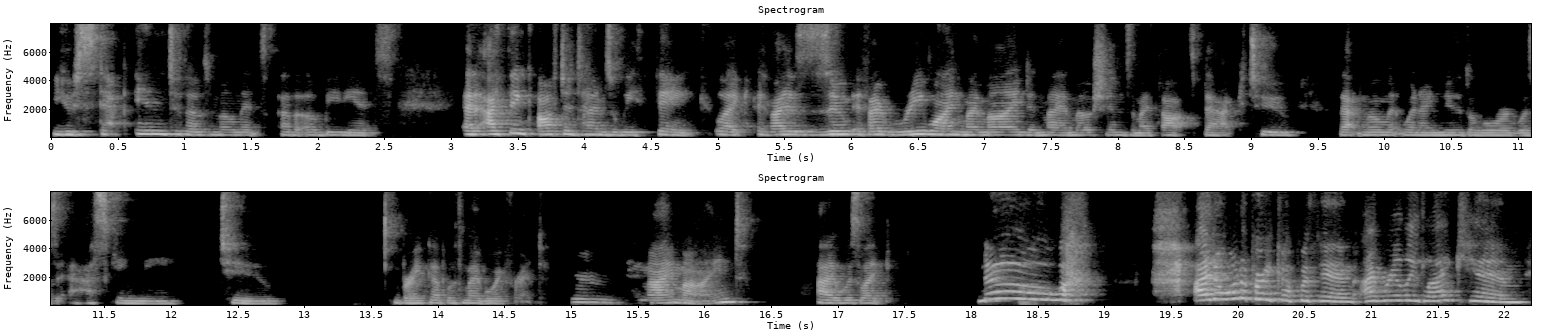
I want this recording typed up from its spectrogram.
you step into those moments of obedience. And I think oftentimes we think like if I zoom, if I rewind my mind and my emotions and my thoughts back to that moment when I knew the Lord was asking me to break up with my boyfriend. Mm. In my mind, I was like, no, I don't want to break up with him. I really like him.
